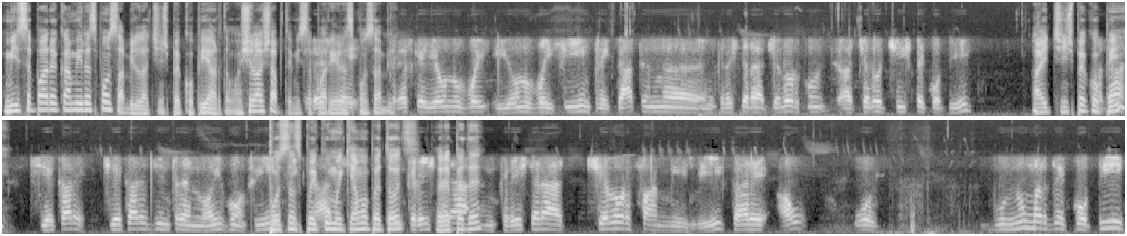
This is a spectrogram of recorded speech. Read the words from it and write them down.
Mi se pare cam irresponsabil la 15 copii, iartă-mă, și la 7 mi se crezi pare irresponsabil. Crezi că eu nu voi, eu nu voi fi implicat în, în creșterea acelor, acelor 15 copii? Ai 15 copii? Da, fiecare, fiecare dintre noi vom fi Poți să-mi spui cum îi cheamă pe toți? În creșterea, Repede? În creșterea celor familii care au o, un număr de copii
